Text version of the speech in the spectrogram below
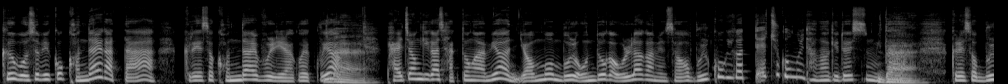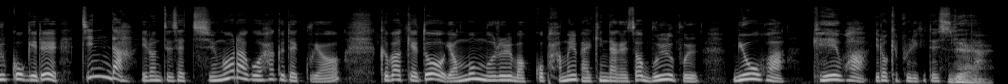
그 모습이 꼭 건달 같다. 그래서 건달불이라고 했고요. 네. 발전기가 작동하면 연못 물 온도가 올라가면서 물고기가 떼죽음을 당하기도 했습니다. 네. 그래서 물고기를 찐다 이런 뜻의 증어라고 하기도 했고요. 그 밖에도 연못 물을 먹고 밤을 밝힌다 그래서 물불, 묘화, 괴화 이렇게 불리기도 했습니다. 예.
